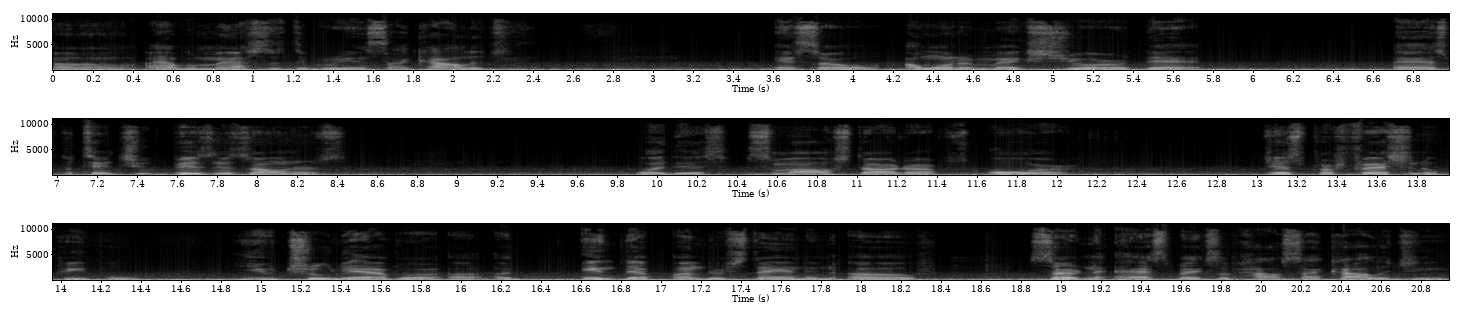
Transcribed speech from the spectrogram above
uh, I have a master's degree in psychology. And so I want to make sure that as potential business owners, whether it's small startups or just professional people, you truly have a, a, a in-depth understanding of certain aspects of how psychology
